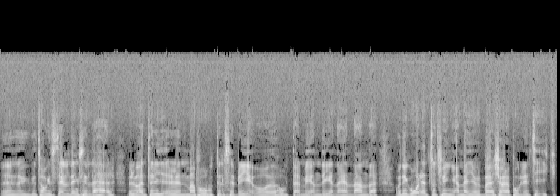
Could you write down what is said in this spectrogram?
eh, tagit ställning till det här. För det var inte eh, man får hotelsebrev och eh, hotar med en det ena än det andra. Och det går inte att tvinga mig att börja köra politik.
